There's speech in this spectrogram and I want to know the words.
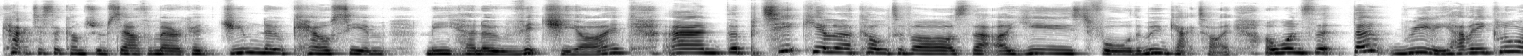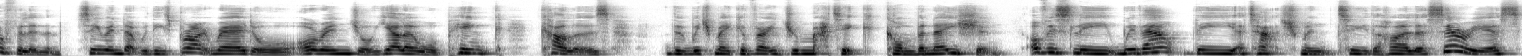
cactus that comes from South America, Gymnocalycium mihanovicii. And the particular cultivars that are used for the moon cacti are ones that don't really have any chlorophyll in them. So you end up with these bright red or orange or yellow or pink colours which make a very dramatic combination. Obviously, without the attachment to the Hylocereus,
